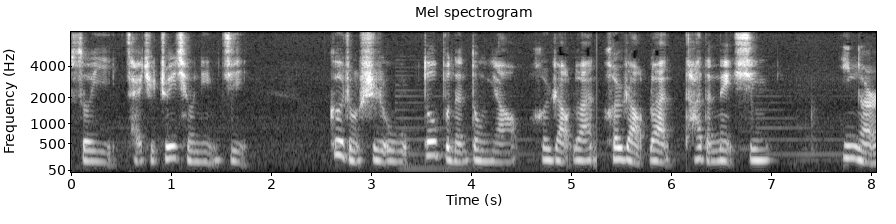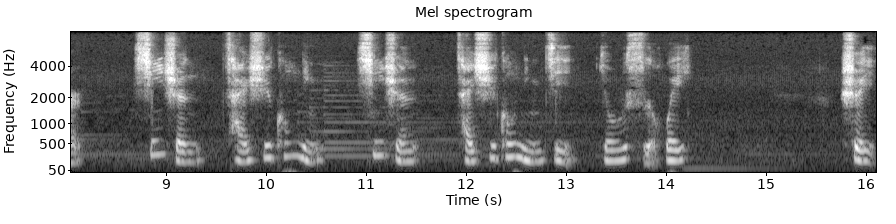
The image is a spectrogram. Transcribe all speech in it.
所以才去追求宁静。各种事物都不能动摇和扰乱和扰乱他的内心，因而心神才虚空凝，心神才虚空凝寂，犹如死灰。水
